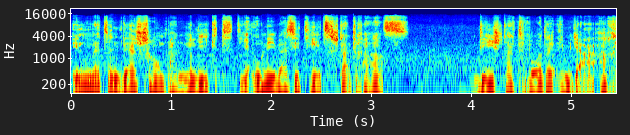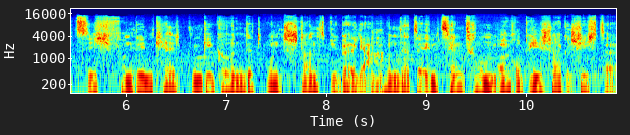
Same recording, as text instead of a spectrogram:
Inmitten der Champagne liegt die Universitätsstadt Reims. Die Stadt wurde im Jahr 80 von den Kelten gegründet und stand über Jahrhunderte im Zentrum europäischer Geschichte.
